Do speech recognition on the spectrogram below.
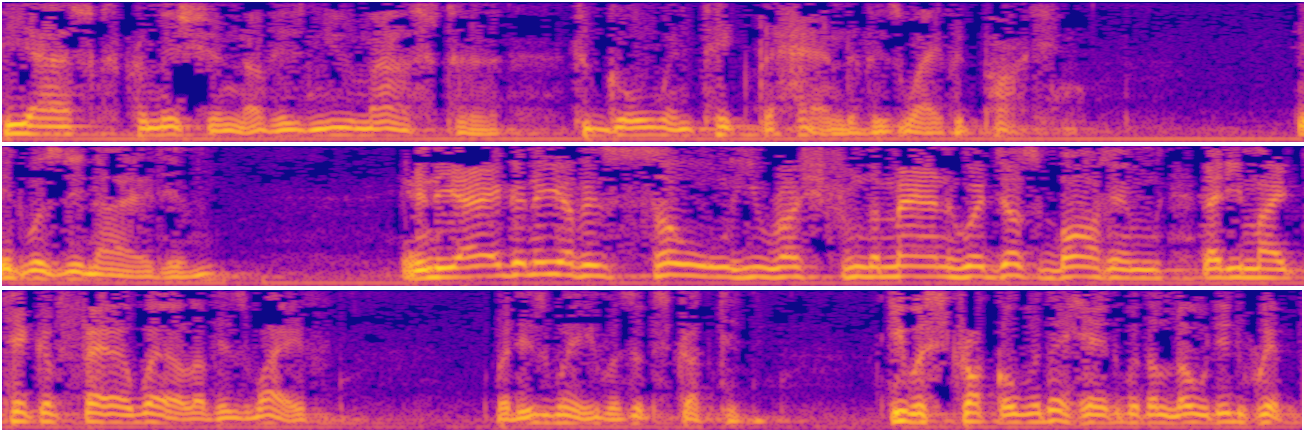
he asked permission of his new master to go and take the hand of his wife at parting. It was denied him. In the agony of his soul, he rushed from the man who had just bought him that he might take a farewell of his wife. But his way was obstructed. He was struck over the head with a loaded whip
